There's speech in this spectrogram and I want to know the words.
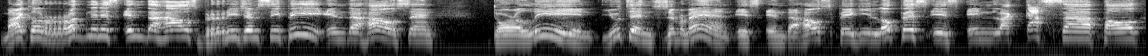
Michael Rudnin is in the house. Bridge MCP in the house. And Dorleen Uten Zimmerman is in the house. Peggy Lopez is in La Casa. Paul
